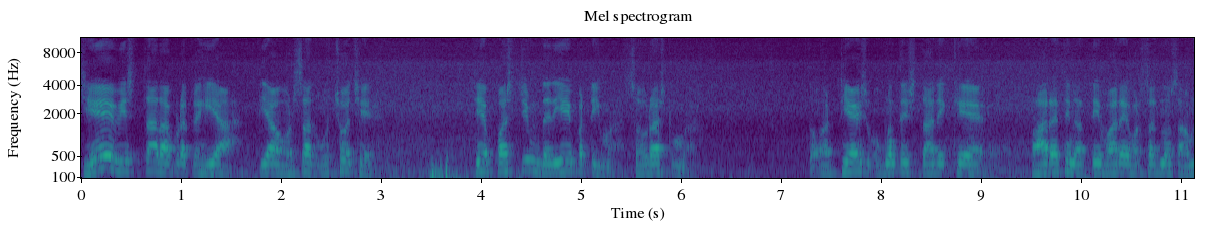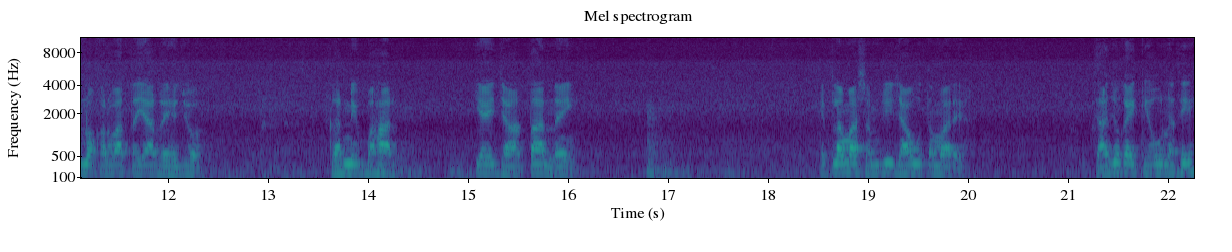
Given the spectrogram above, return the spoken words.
જે વિસ્તાર આપણે કહ્યા, ત્યાં વરસાદ ઓછો છે જે પશ્ચિમ દરિયાઈ પટ્ટીમાં સૌરાષ્ટ્રમાં. તો અઠ્યાવીસ, ઓગણત્રીસ તારીખે ભારેથી અતિ ભારે વરસાદનો સામનો કરવા તૈયાર રહેજો. ઘરની બહાર ક્યાંય જતા નહીં. એટલામાં સમજી જવું તમારે. જાજુ કંઈ કહેવું નથી.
